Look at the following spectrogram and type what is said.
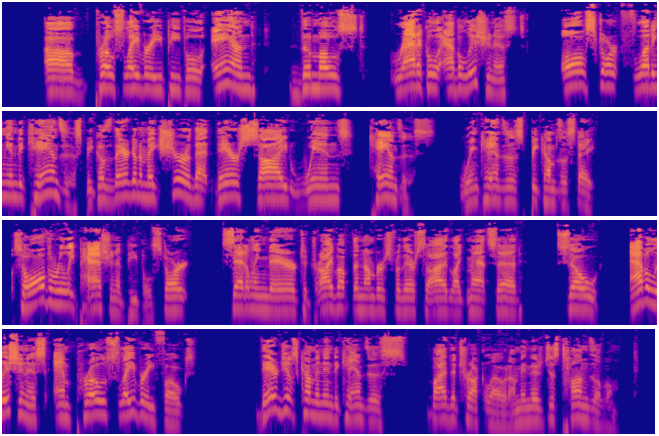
uh, pro slavery people and the most radical abolitionists all start flooding into Kansas because they're going to make sure that their side wins Kansas when Kansas becomes a state. So all the really passionate people start settling there to drive up the numbers for their side, like Matt said. So abolitionists and pro slavery folks, they're just coming into Kansas by the truckload. I mean, there's just tons of them.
